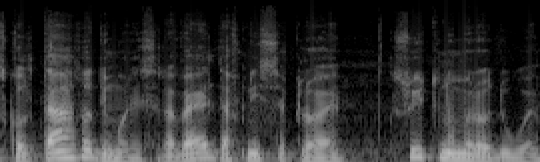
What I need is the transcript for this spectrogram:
Ascoltato di Maurice Ravel Daphnis e Chloé, suite numero 2,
